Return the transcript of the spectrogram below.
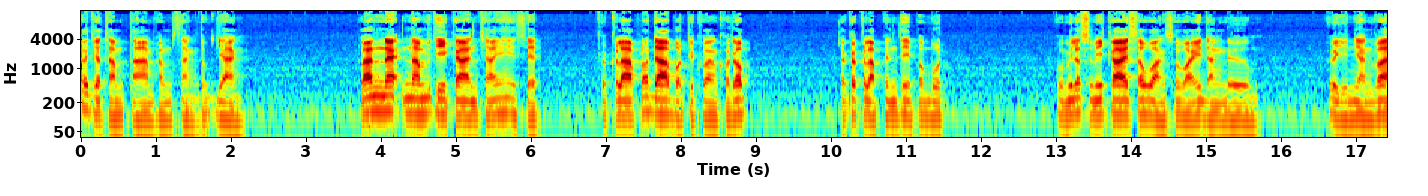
ก็จะทำตามคำสั่งทุกอย่างรั้นแนะนำวิธีการใช้ให้เสร็จ ก็กราบพระดาบทด้วยความเคารพ แล้วก็กลับเป็นเทพบุตร ผู้มีรัศมีกายสว่างสวัยดังเดิม เพื่อยืนยันว่า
